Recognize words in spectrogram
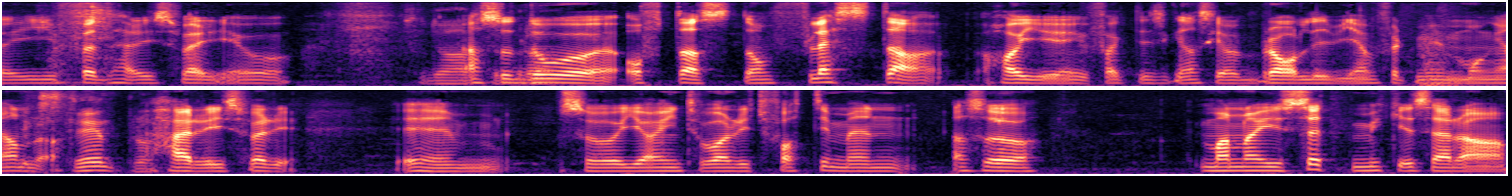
är ju född här i Sverige och Alltså då, oftast, de flesta har ju faktiskt ganska bra liv jämfört med många andra Extremt bra här i Sverige Ehm, Så jag har inte varit fattig men, alltså Man har ju sett mycket så här äh,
